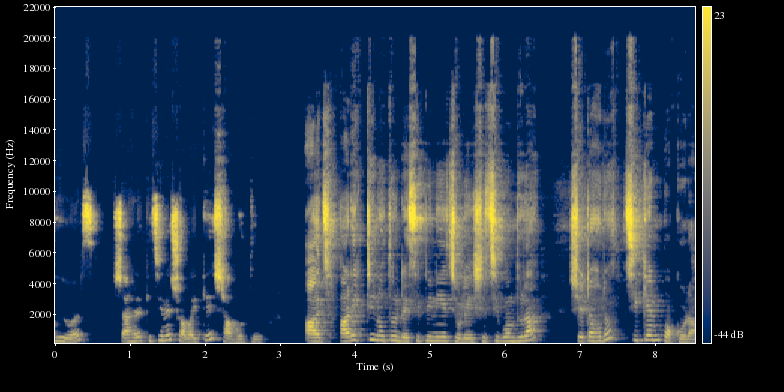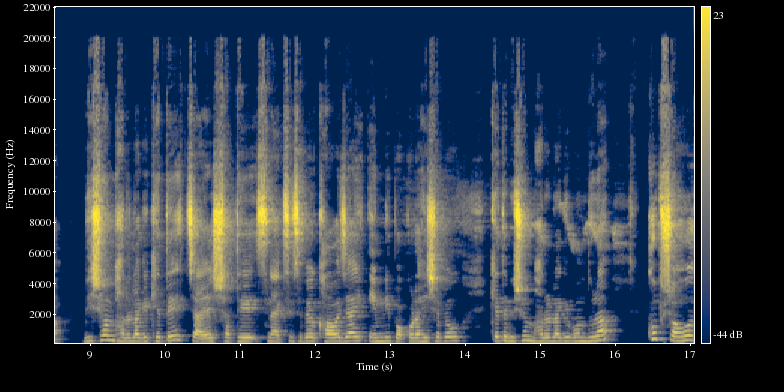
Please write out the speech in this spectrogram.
ভিউয়ার্স সাহারা কিচেনে সবাইকে স্বাগত। আজ আরেকটি নতুন রেসিপি নিয়ে চলে এসেছি বন্ধুরা। সেটা হলো চিকেন পকোড়া। ভীষণ ভালো লাগে খেতে। চায়ের সাথে স্ন্যাক্স হিসেবেও খাওয়া যায়। এমনি পকোড়া হিসেবেও খেতে ভীষণ ভালো লাগে বন্ধুরা। খুব সহজ,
